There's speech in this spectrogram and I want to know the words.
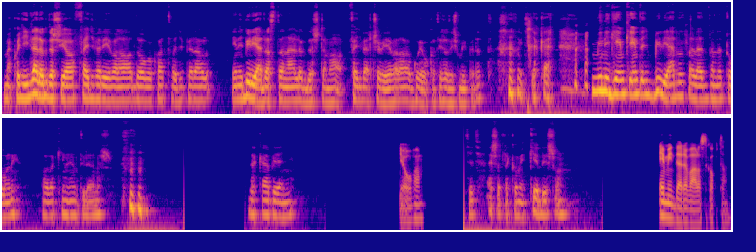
Meg hogy így lelögdösi a fegyverével a dolgokat, vagy például én egy biliárdasztalnál lögdöstem a fegyvercsövével a golyókat, és az is működött. Úgyhogy akár minigémként egy biliárdot le lehet benne tolni. Valaki nagyon türelmes. De kb. ennyi. Jó van. Úgyhogy esetleg, ha még kérdés van. Én mindenre választ kaptam.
